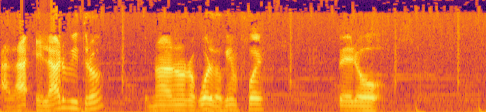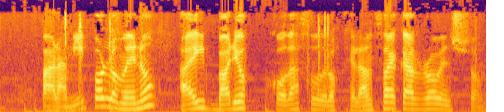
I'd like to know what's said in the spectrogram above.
al el árbitro, que no, no recuerdo quién fue, pero para mí por lo menos hay varios codazos de los que lanza Carl Robinson.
